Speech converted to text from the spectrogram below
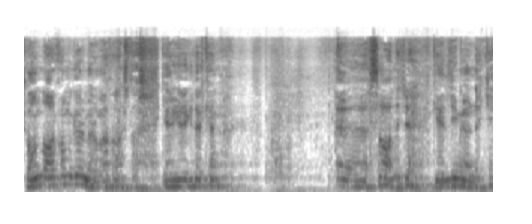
Şu anda arkamı görmüyorum arkadaşlar. Geri geri giderken eee, sadece geldiğim yöndeki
